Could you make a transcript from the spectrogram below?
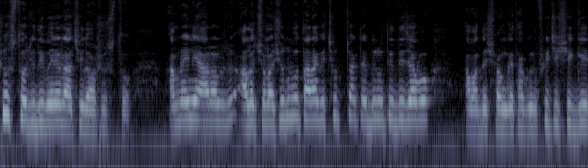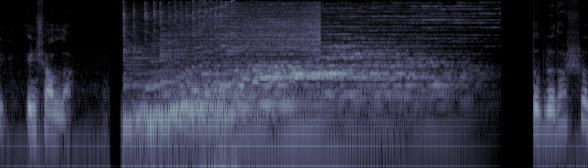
সুস্থ যদি মেনে না চলি অসুস্থ। আমরা এই নিয়ে আলোচনা শুনব। তার আগে ছোট্ট একটা বিরতিতে যাব। আমাদের সঙ্গে থাকুন ফিচি শিগগির সুপ্রিয় দর্শক,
